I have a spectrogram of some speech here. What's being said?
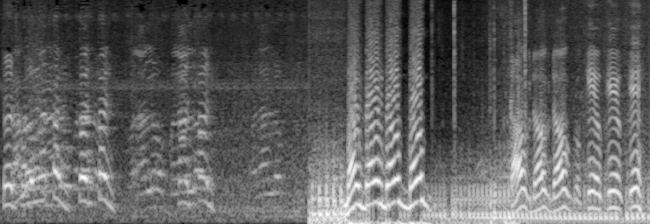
Ton, palungan ton, ton, ton. Ton, ton. Dog, dog, dog, dog. Dog, dog, dog. Okay, okay, okay.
